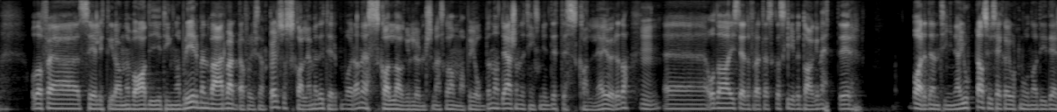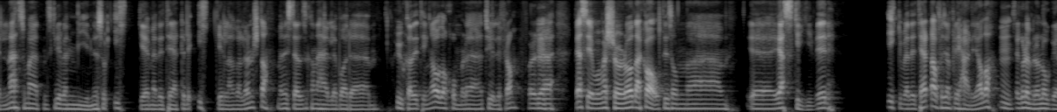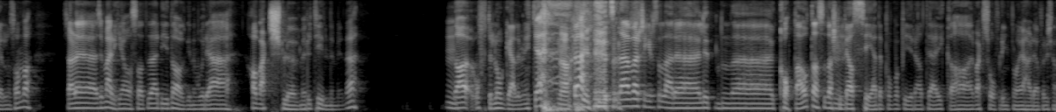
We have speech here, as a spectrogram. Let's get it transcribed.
Og da får jeg se litt grann hva de tinga blir. Men hver hverdag for eksempel, så skal jeg meditere på morgenen. Jeg skal lage lunsj som jeg skal ha med meg på jobben. Da. Det er sånne ting som dette skal jeg gjøre. da. Mm. Eh, og da i stedet for at jeg skal skrive dagen etter bare den tingen jeg har gjort, da, så hvis jeg ikke har gjort noen av de delene, så må jeg enten skrive en minus og ikke meditert eller ikke laga lunsj. da. Men i stedet så kan jeg heller bare huke av de tinga, og da kommer det tydelig fram. For Mm. eh, jeg ser på meg sjøl òg, det er ikke alltid sånn eh, Jeg skriver ikke meditert, da, f.eks. i helga, da. Mm. Så jeg glemmer å logge eller noe sånt, da. Så, det, så merker jeg også at det er de dagene hvor jeg har vært sløv med rutinene mine. Mm. Da ofte logger jeg dem ikke. Ja. så det er bare sikkert sånn der eh, liten uh, cop-out. da, Så da slipper Mm. jeg å se det på papiret at jeg ikke har vært så flink nå i helga, f.eks.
